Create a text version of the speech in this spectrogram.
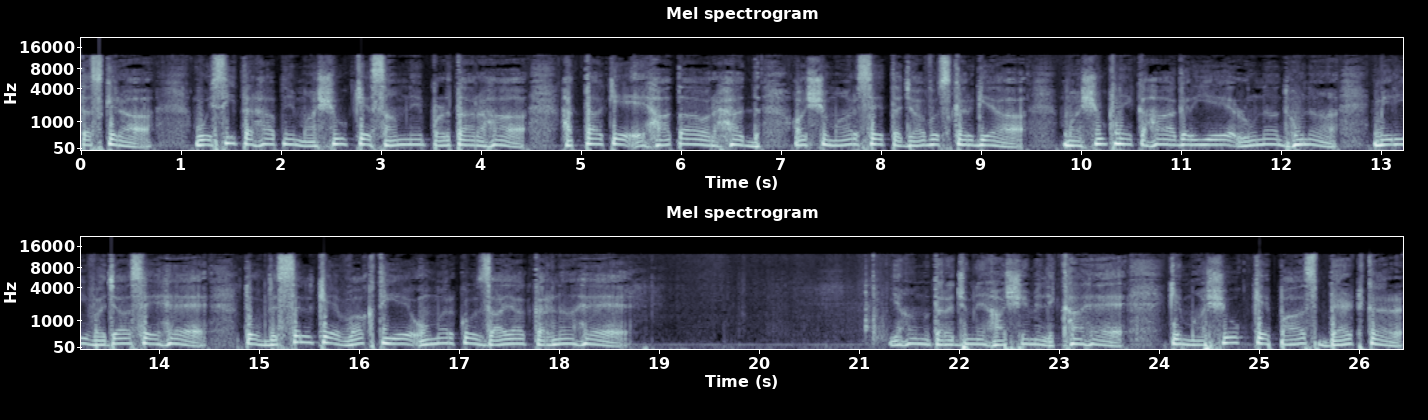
तस्करा। वो इसी तरह अपने माशूक के सामने पढ़ता रहा हती के अहाता और हद और शुमार से तजावुज कर गया। माशूक ने कहा, अगर ये रोना धोना मेरी वजह से है तो विसल के वक्त ये उम्र को ज़ाया करना है। यहाँ मुतरजम ने हाशिए में लिखा है कि माशूक के पास बैठकर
